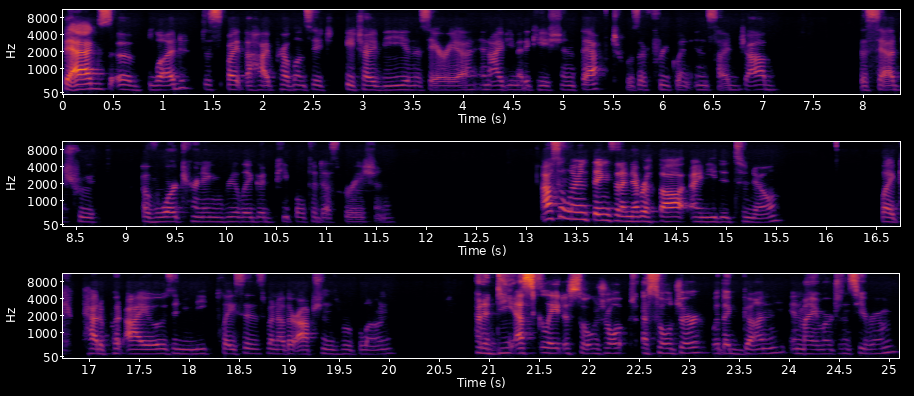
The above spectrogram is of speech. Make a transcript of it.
bags of blood, despite the high prevalence of HIV in this area, and IV medication theft was a frequent inside job. The sad truth of war turning really good people to desperation. I also learned things that I never thought I needed to know, like how to put IOs in unique places when other options were blown, how to de-escalate a soldier, a soldier with a gun in my emergency room,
